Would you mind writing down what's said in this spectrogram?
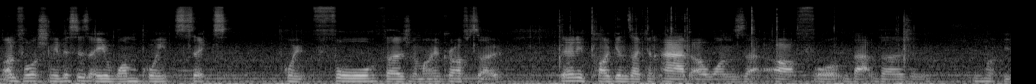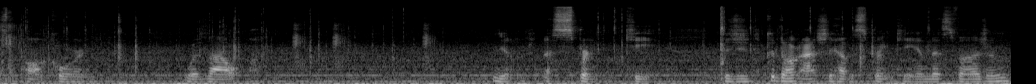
But unfortunately this is a 1.6.4 version of Minecraft so the only plugins I can add are ones that are for that version. I'm not used to parkouring without you know, a sprint key because you don't actually have a sprint key in this version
